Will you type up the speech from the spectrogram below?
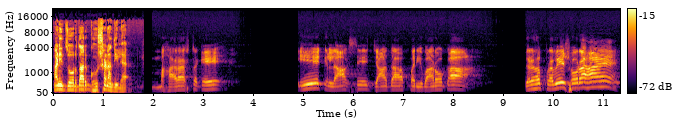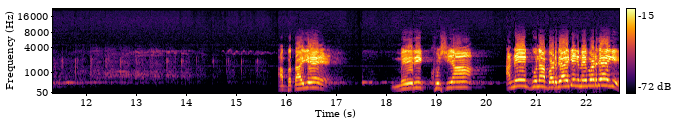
आणि जोरदार घोषणा दिल्या. महाराष्ट्र के एक लाख से ज़्यादा परिवारों का गृह प्रवेश हो रहा है। आप बताइए, मेरी खुशियाँ अनेक गुना बढ़ जाएगी कि नहीं बढ़ जाएगी?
